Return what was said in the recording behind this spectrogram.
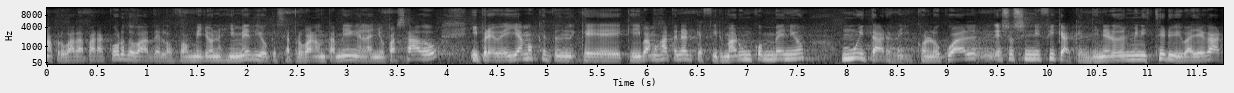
aprobada para Córdoba de los 2 millones y medio que se aprobaron también el año pasado y preveíamos que, íbamos a tener que firmar un convenio muy tarde, con lo cual eso significa que el dinero del Ministerio iba a llegar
